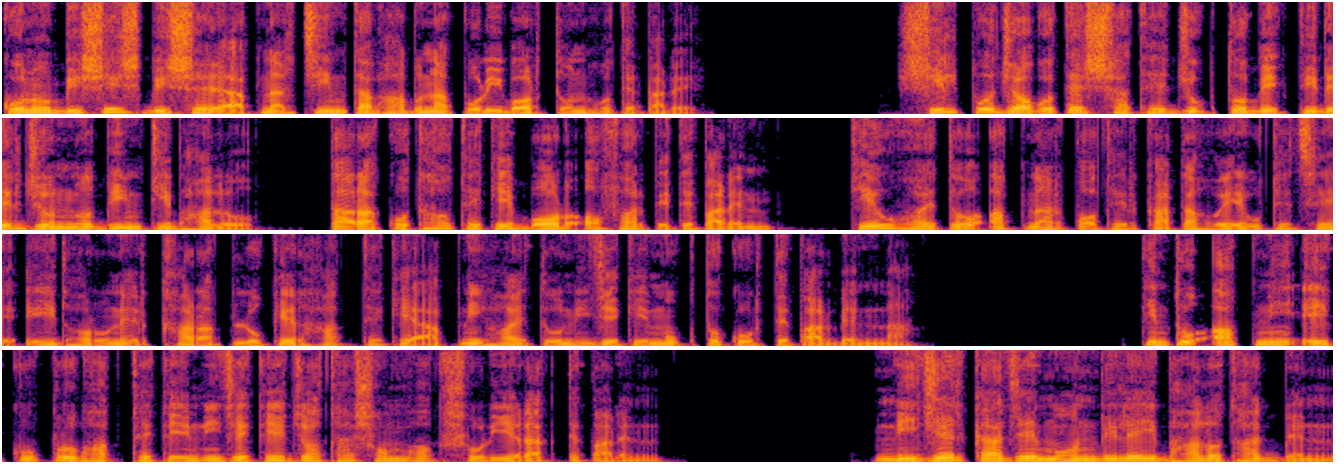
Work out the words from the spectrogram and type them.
কোনো বিশেষ বিষয়ে আপনার চিন্তাভাবনা পরিবর্তন হতে পারে। শিল্প জগতের সাথে যুক্ত ব্যক্তিদের জন্য দিনটি ভালো। তারা কোথাও থেকে বড় অফার পেতে পারেন। কেউ হয়তো আপনার পথের কাটা হয়ে উঠেছে, এই ধরনের খারাপ লোকের হাত থেকে আপনি হয়তো নিজেকে মুক্ত করতে পারবেন না। কিন্তু আপনি এই কুপ্রভাব থেকে নিজেকে যথাসম্ভব সরিয়ে রাখতে পারেন। নিজের কাজে মন দিলেই ভালো থাকবেন।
